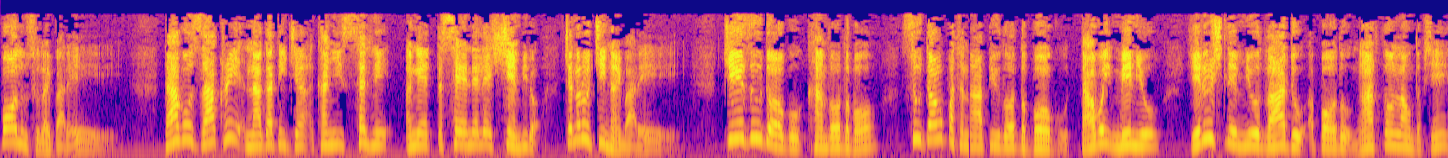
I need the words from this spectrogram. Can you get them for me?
ပေါလုဆိုလိုက်ပါတယ် ဒါကိုဇာခရိအနာဂတိကျမ်းအခန်းကြီး7အငယ်30နဲ့လဲရှင်းပြီးတော့ကျွန်တော်တို့ကြည့်နိုင်ပါတယ်ကျေးဇူးတော်ကိုခံသောသဘောဆုတောင်းပတနာပြုသောသဘောကိုဒါဝိဒ်မင်းမျိုးယေရုရှလင်မြို့သားတို့အပေါ်သို့ငါသွန်းလောင်းသဖြင့်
